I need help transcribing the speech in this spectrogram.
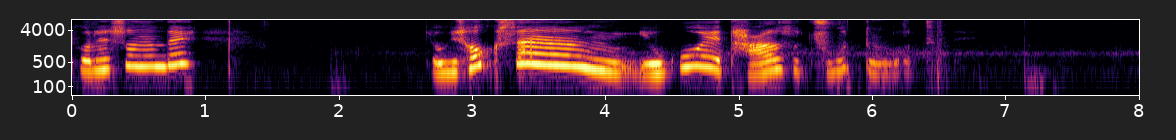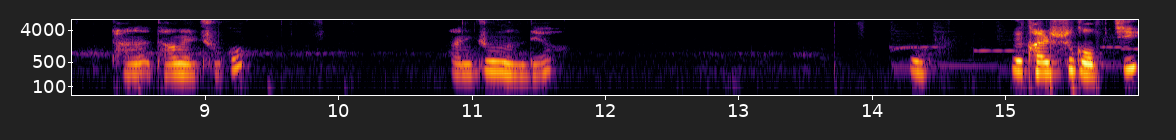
이걸 했었는데 여기 석상 요거에 닿아서 죽었던 것 같은데. 다, 다음에 죽어? 안 죽는데요? 어, 왜 갈 수가 없지?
